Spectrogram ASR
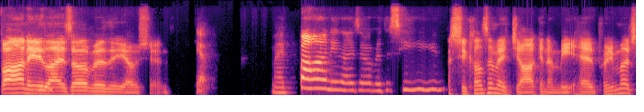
bonnie lies over the ocean Yep. My Bonnie lies over the sea. She calls him a jock and a meathead pretty much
